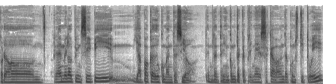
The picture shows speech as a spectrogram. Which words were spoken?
però realment al principi hi ha poca documentació. Hem de tenir en compte que primer s'acabaven de constituir,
